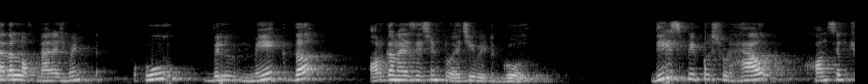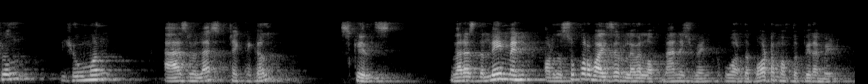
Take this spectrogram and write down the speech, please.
level of management who will make the organization to achieve its goal, these people should have conceptual, human as well as technical skills. Whereas the layman or the supervisor level of management who are the bottom of the pyramid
